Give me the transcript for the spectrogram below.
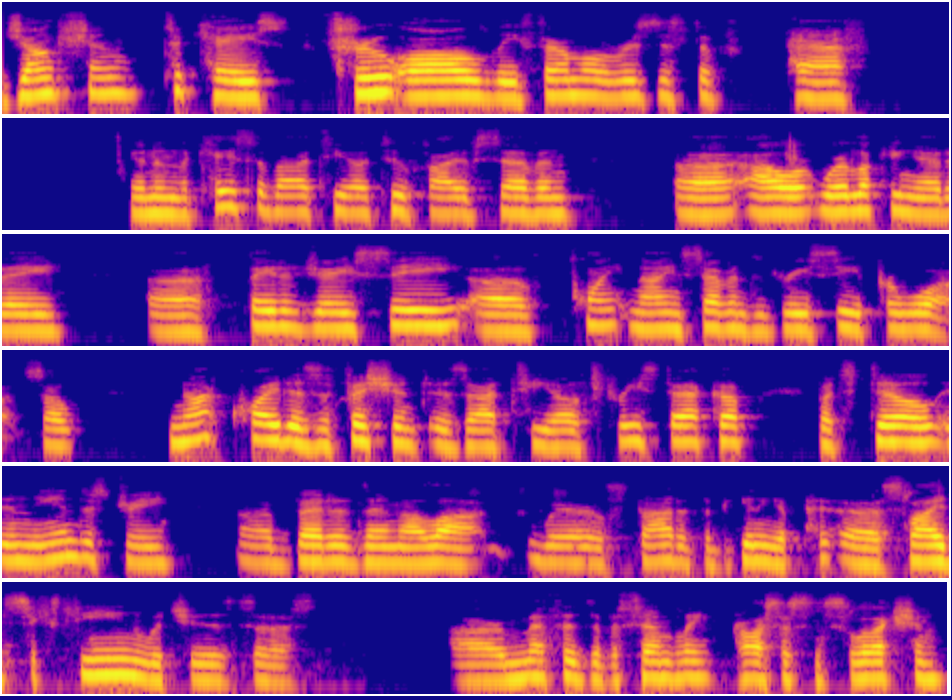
junction to case through all the thermal resistive path. And in the case of our TO257, uh, our, we're looking at a uh, theta JC of 0.97 degrees C per watt. So not quite as efficient as our TO3 stack up, but still in the industry uh, better than a lot. We'll start at the beginning of uh, slide 16, which is uh, our methods of assembly, process, and selection.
